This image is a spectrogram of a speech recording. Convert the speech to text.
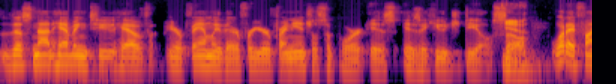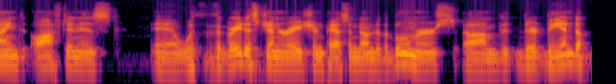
this not having to have your family there for your financial support is is a huge deal. So Yeah. what I find often is uh, with the greatest generation passing down to the boomers, um, they end up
